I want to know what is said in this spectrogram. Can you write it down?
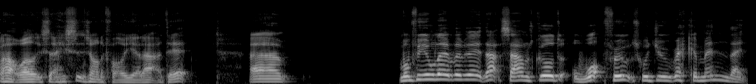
oh, well, it's, it's only four year out of date. Um, one for you, Label Day. That sounds good. What fruits would you recommend then?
